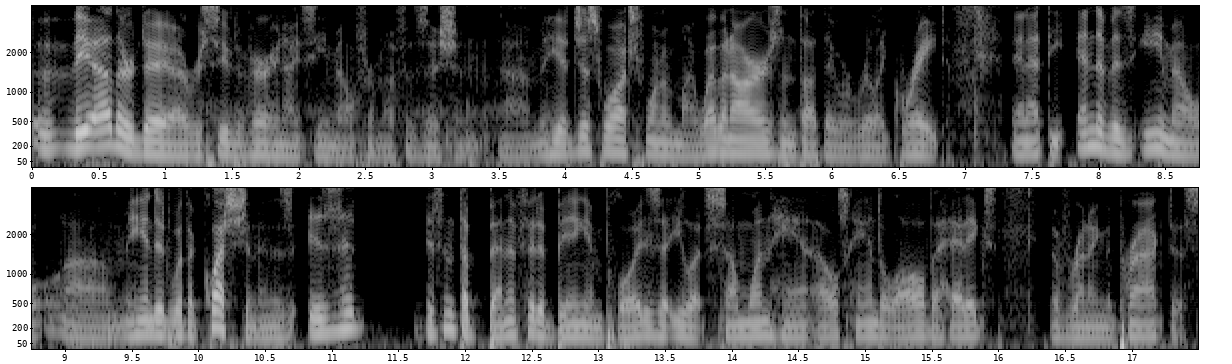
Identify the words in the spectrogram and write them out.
The other day, I received a very nice email from a physician. Um, he had just watched one of my webinars and thought they were really great. And at the end of his email, um, he ended with a question: "And is is it isn't the benefit of being employed is that you let someone ha- else handle all the headaches of running the practice?"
